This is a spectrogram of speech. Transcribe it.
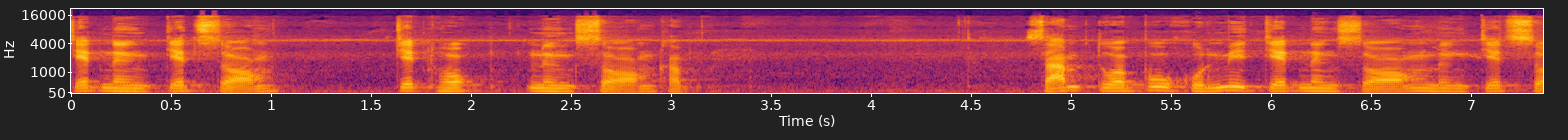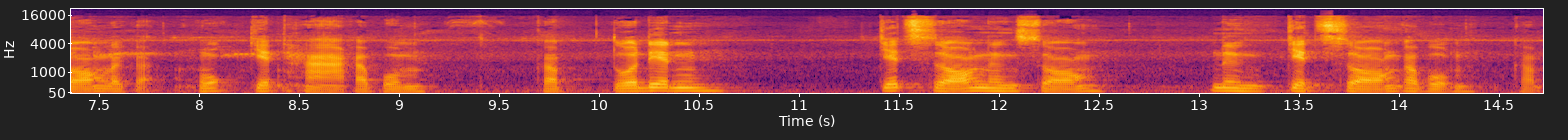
เจ็ดหนึ่งเจ็ดสองเจ็ดหกหนึ่งสองครับสามตัวปูขุนมีเจ็ดหนึ่งสองหนึ่งเจ็ดสองแล้วก็หกเจ็ดหาครับผม ครับตัวเด่นเจ็ดสองหนึ่งสองหนึ่งเจ็ดสองครับผมครับ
